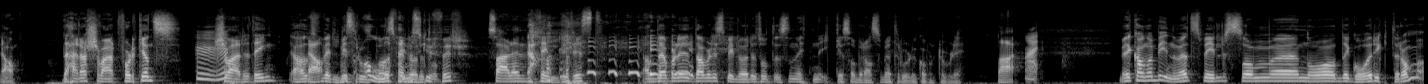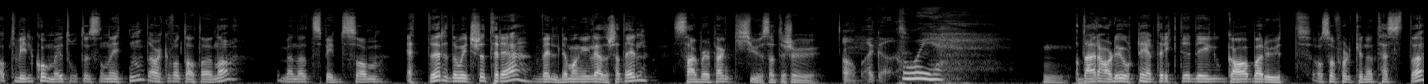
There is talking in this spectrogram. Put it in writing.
Ja. Det her er svært, folkens. Svære ting. Jeg har Ja, veldig tro på alle fem skuffer, så er det veldig trist. Ja, det blir, da blir spillåret 2019 ikke så bra som jeg tror det kommer til å bli. Nei. Men vi kan jo begynne med et spill som eh, nå det går rykter om at vil komme i 2019. Det har vi ikke fått data ennå. Men et spill som etter The Witcher 3 veldig mange gleder seg til. Cyberpunk 2077. Oh my god. Oi. Og Der har de gjort det helt riktig. De ga bare ut Og så folk kunne teste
